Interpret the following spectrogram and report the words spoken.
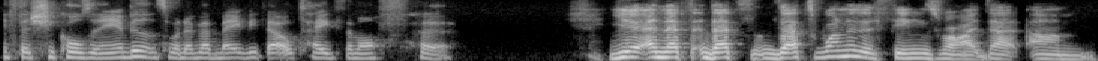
if that she calls an ambulance or whatever, maybe they'll take them off her. Yeah, and that's that's that's one of the things, right? That um,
